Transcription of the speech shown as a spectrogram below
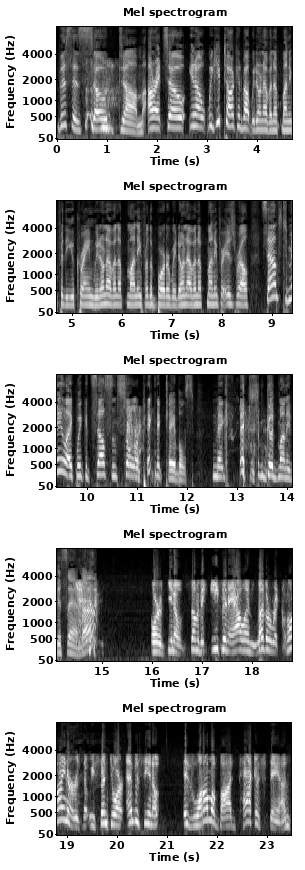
This is so dumb. All right, so, you know, we keep talking about we don't have enough money for the Ukraine, we don't have enough money for the border, we don't have enough money for Israel. Sounds to me like we could sell some solar picnic tables, make make some good money to send, huh? or you know some of the Ethan Allen leather recliners that we sent to our embassy in Islamabad, Pakistan.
